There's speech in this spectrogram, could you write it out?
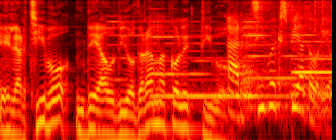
El archivo de audiodrama colectivo. Archivo expiatorio.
